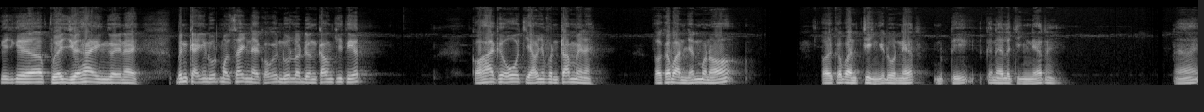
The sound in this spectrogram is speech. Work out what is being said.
cái, cái phía dưới hai hình người này. Bên cạnh cái nút màu xanh này có cái nút là đường cong chi tiết. Có hai cái ô chéo như phần trăm này này. Rồi các bạn nhấn vào nó rồi các bạn chỉnh cái độ nét một tí. Cái này là chỉnh nét này. Đấy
